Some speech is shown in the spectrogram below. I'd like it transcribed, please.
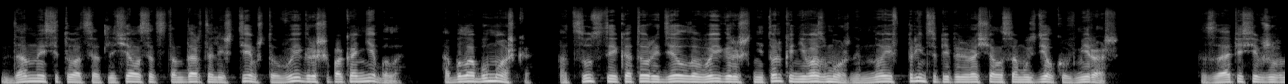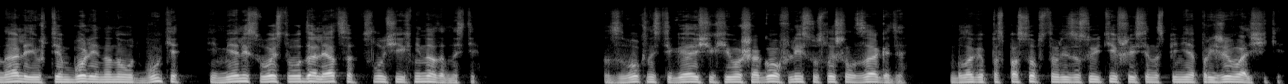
Данная ситуация отличалась от стандарта лишь тем, что выигрыша пока не было, а была бумажка, отсутствие которой делало выигрыш не только невозможным, но и в принципе превращало саму сделку в мираж. Записи в журнале и уж тем более на ноутбуке имели свойство удаляться в случае их ненадобности. Звук настигающих его шагов Лис услышал загодя, благо поспособствовали засуетившиеся на спине приживальщики.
